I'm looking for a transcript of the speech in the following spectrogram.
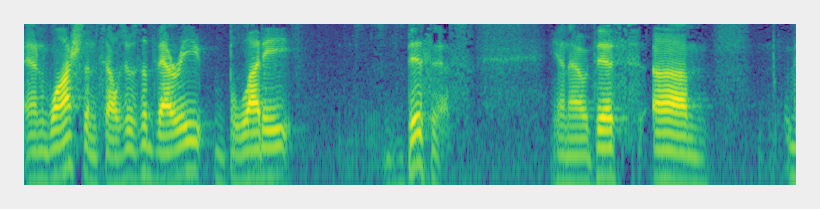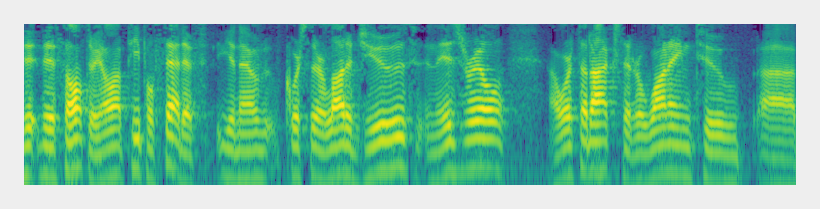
and wash themselves. It was a very bloody business. You know, this, um, th- this altar. You know, a lot of people said, if, you know, of course, there are a lot of Jews in Israel, uh, Orthodox, that are wanting to uh,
